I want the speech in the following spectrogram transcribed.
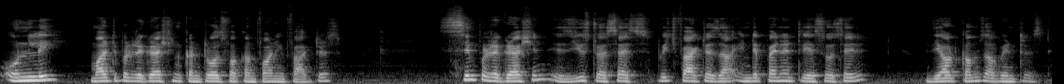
Only multiple regression controls for confounding factors. Simple regression is used to assess which factors are independently associated with the outcomes of interest.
